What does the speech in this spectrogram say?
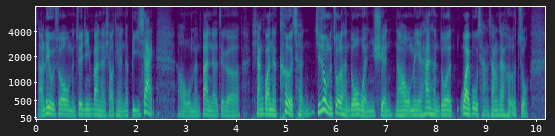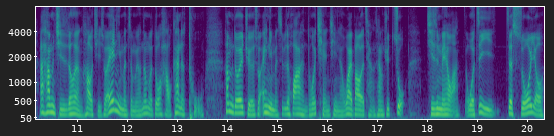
啊！例如说，我们最近办了小铁人的比赛啊，我们办了这个相关的课程。其实我们做了很多文宣，然后我们也和很多外部厂商在合作。啊，他们其实都会很好奇说：“哎，你们怎么有那么多好看的图？”他们都会觉得说：“哎，你们是不是花了很多钱请了外包的厂商去做？”其实没有啊，我自己这所有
